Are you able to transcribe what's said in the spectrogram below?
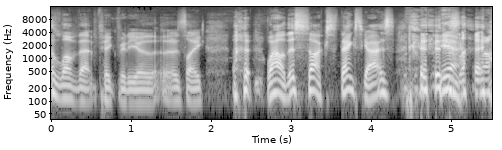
I love that pick video. It's like, wow, this sucks. Thanks, guys. Yeah. well,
